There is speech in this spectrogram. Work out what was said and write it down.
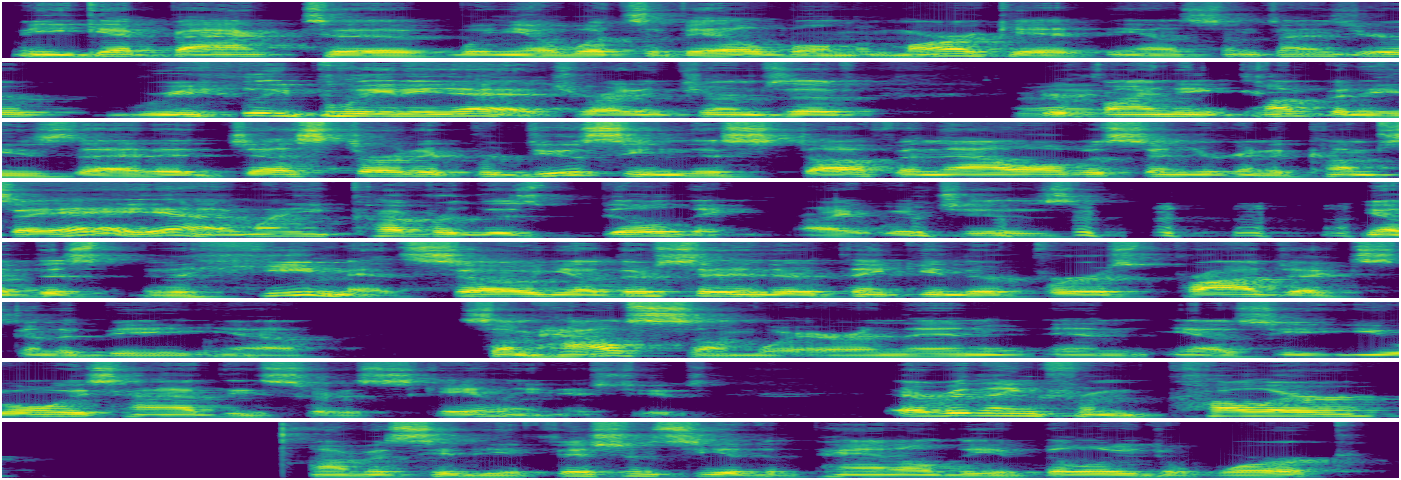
when you get back to when you know what's available in the market, you know sometimes you're really bleeding edge, right? In terms of Right. You're finding companies that had just started producing this stuff, and now all of a sudden you're going to come say, "Hey, yeah, why don't you cover this building, right?" Which is, you know, this behemoth. So you know they're sitting there thinking their first project is going to be, you know, some house somewhere, and then and you know, so you always have these sort of scaling issues. Everything from color, obviously the efficiency of the panel, the ability to work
